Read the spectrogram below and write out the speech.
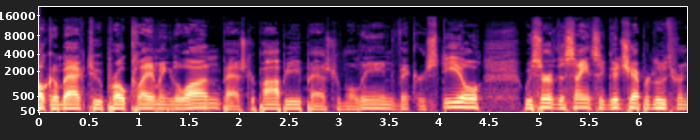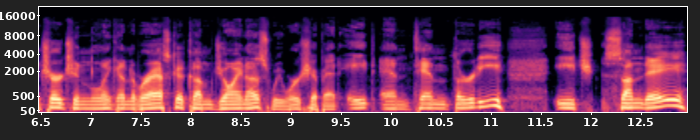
Welcome back to Proclaiming the One. Pastor Poppe, Pastor Moline, Vicar Steele. We serve the saints at Good Shepherd Lutheran Church in Lincoln, Nebraska. Come join us. We worship at 8 and 10.30 each Sunday.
